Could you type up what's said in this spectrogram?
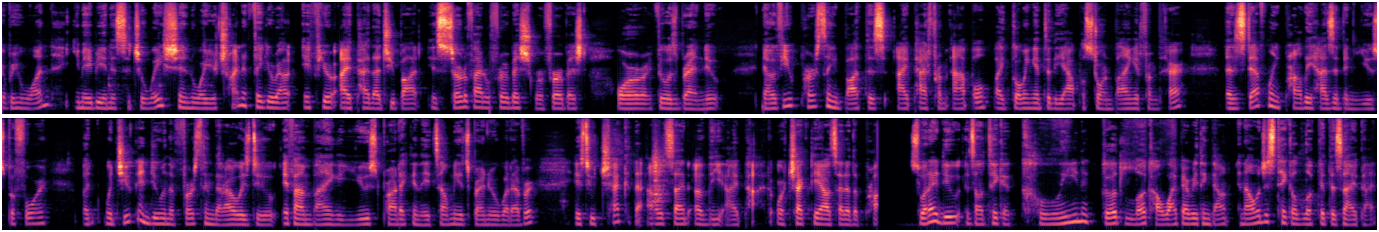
everyone. You may be in a situation where you're trying to figure out if your iPad that you bought is certified refurbished, refurbished, or if it was brand new. Now, if you personally bought this iPad from Apple, by going into the Apple store and buying it from there, then it definitely probably hasn't been used before. But what you can do, and the first thing that I always do if I'm buying a used product and they tell me it's brand new or whatever, is to check the outside of the iPad or check the outside of the product. So what I do is I'll take a clean, good look, I'll wipe everything down, and I will just take a look at this iPad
